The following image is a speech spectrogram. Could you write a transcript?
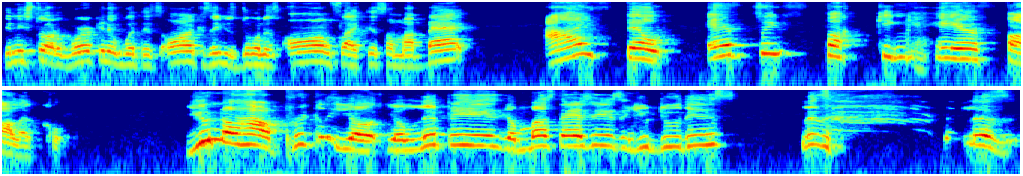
then he started working it with his arm because he was doing his arms like this on my back. I felt every fucking hair follicle. You know how prickly your, your lip is, your mustache is, and you do this? Listen, listen,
